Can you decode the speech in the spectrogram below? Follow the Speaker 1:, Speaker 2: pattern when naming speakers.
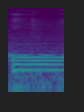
Speaker 1: thank you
